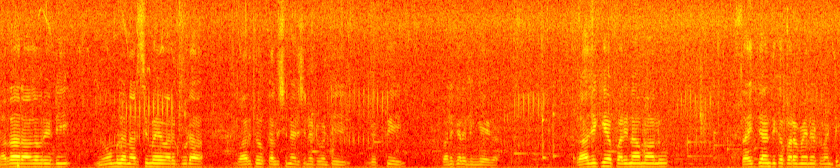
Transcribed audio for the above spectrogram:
నర్రా రాఘవరెడ్డి నోముల నరసింహయ్య వరకు కూడా వారితో కలిసి నడిచినటువంటి వ్యక్తి పనికర లింగయ్య గారు. రాజకీయ పరిణామాలు సైద్ధాంతికపరమైనటువంటి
